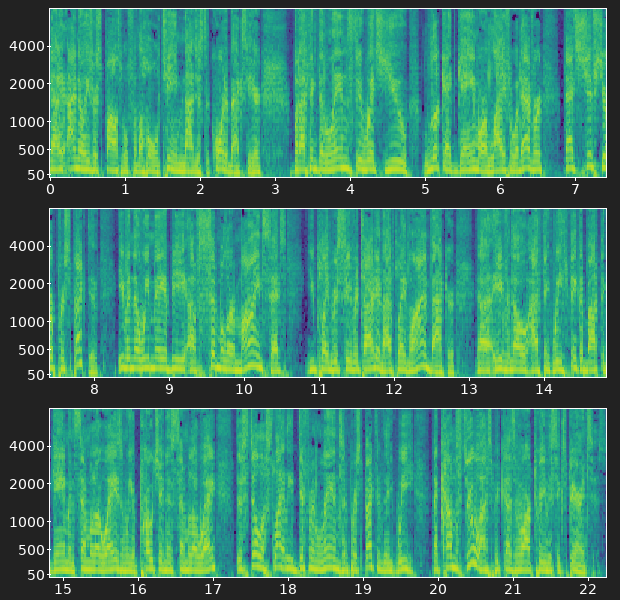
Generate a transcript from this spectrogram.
Now, I know he's responsible for the whole team, not just the quarterbacks here, but I think the lens through which you look at game or life or whatever that shifts your perspective. Even though we may be of similar mindsets, you played receiver, tight end, I played linebacker. Uh, even though I think we think about the game in similar ways and we approach it in a similar way, there's still a slightly different lens and perspective that we that comes through us because of our previous experiences.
